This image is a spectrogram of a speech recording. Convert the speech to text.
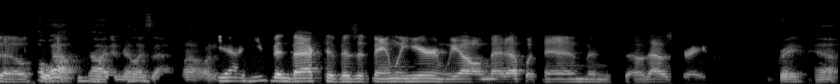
So oh wow, no, I didn't realize that. Wow. What... Yeah, he's been back to visit family here, and we all met up with him, and so that was great. Great, yeah.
